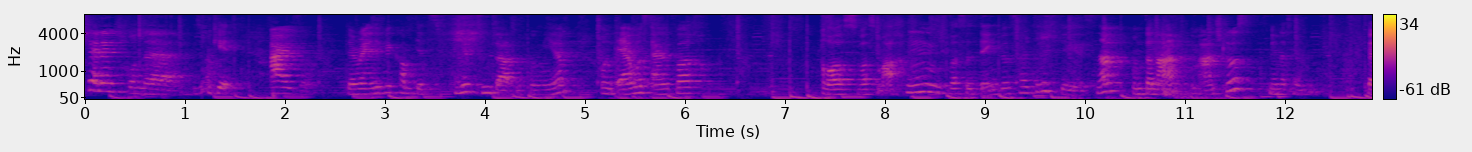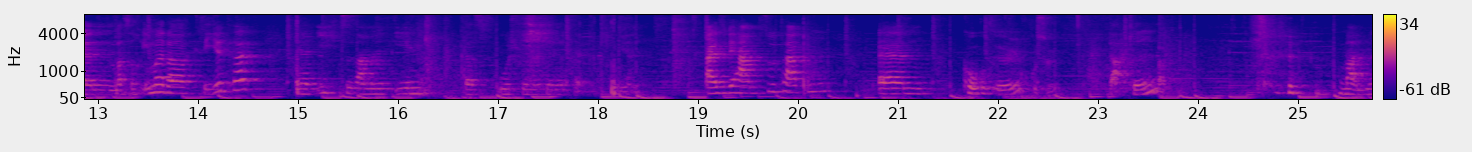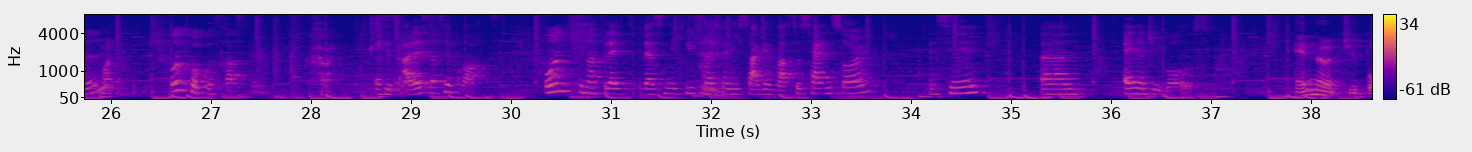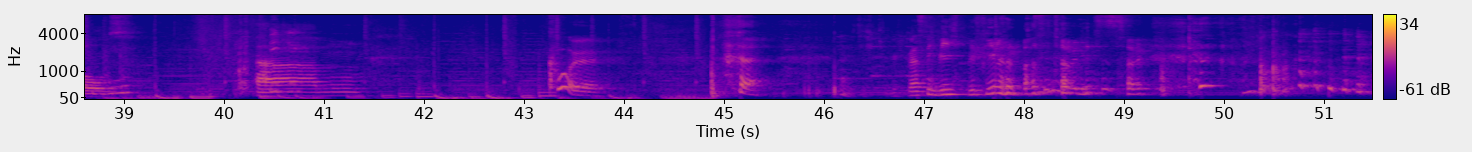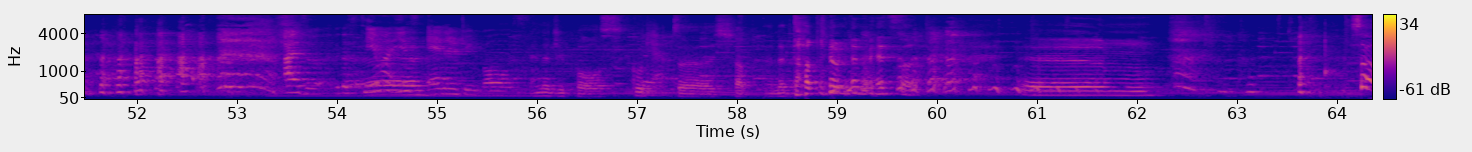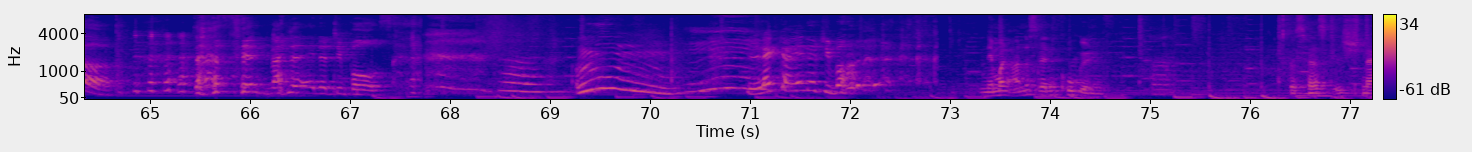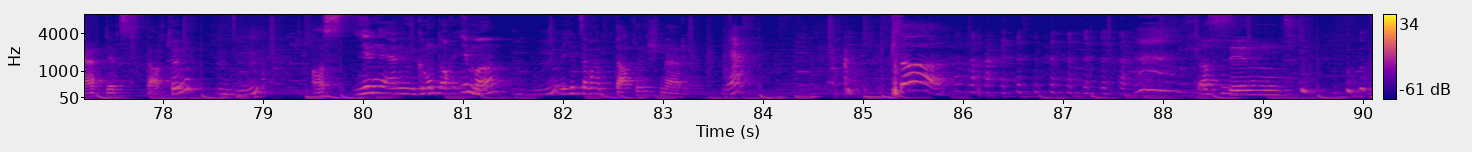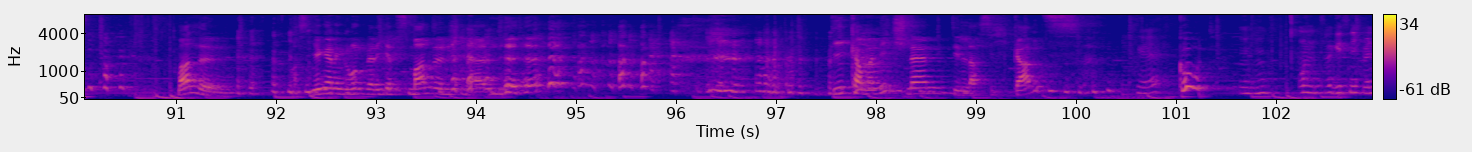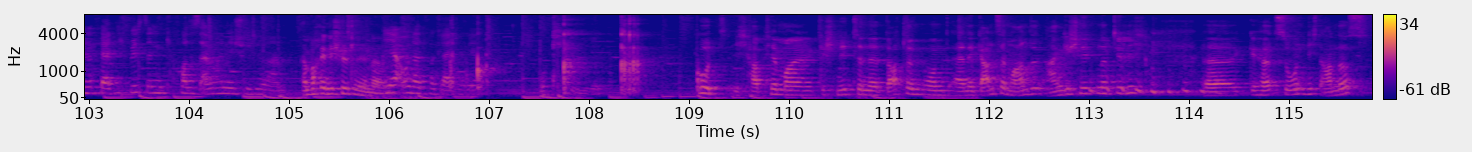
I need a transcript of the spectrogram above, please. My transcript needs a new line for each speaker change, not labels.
Challenge-Runde. Okay, also, der Randy bekommt jetzt vier Zutaten von mir und er muss einfach draus was machen, was er denkt, was halt richtig ist. Ne? Und danach, im Anschluss, wenn er sein, sein was auch immer da kreiert hat, werde ich zusammen mit ihm das ursprüngliche Rezept probieren. Also wir haben Zutaten, ähm, Kokosöl,
Kokosöl.
Datteln, Mandeln
Mann.
und Kokosraspeln. Das ist alles, was ihr braucht. Und genau, vielleicht wäre es nicht hilfreich, wenn ich sage, was das sein soll. Es sind ähm, Energy Balls.
Energy Bowls.
Mhm.
Ähm, cool. Ich, ich weiß nicht, wie, ich, wie viel und was ich da benutzen soll.
Also, das Thema ist Energy Balls.
Energy Balls. Gut,
Ja.
äh, ich habe eine Dattel und ein Messer. ähm, so, das sind meine Energy Balls. Mmh, lecker Energy Ball. Nehmen mal an, das werden Kugeln. Das heißt, ich schneide jetzt Datteln. Aus irgendeinem Grund auch immer, will ich jetzt einfach Datteln schneiden.
Ja?
So! Das sind Mandeln. Aus irgendeinem Grund werde ich jetzt Mandeln schneiden. Die kann man nicht schneiden, die lasse ich ganz.
Okay.
Gut.
Und vergiss nicht, wenn du fertig bist, dann haut es einfach in die Schüssel rein.
Einfach in die Schüssel hinein.
Ja, und dann vergleichen wir.
Okay. Gut, ich habe hier mal geschnittene Datteln und eine ganze Mandel, angeschnitten natürlich. Äh, gehört so und nicht anders.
